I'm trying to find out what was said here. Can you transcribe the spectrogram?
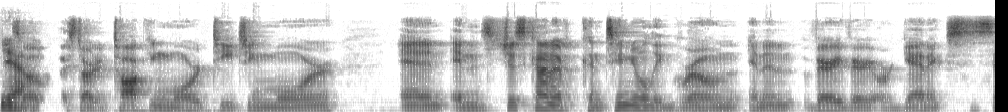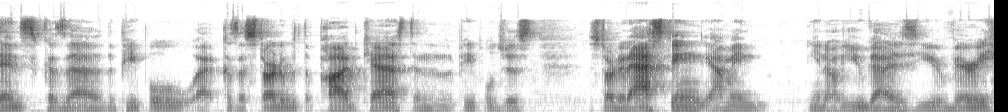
Yeah. So I started talking more, teaching more, and and it's just kind of continually grown in a very very organic sense because uh, the people because uh, I started with the podcast and then the people just started asking. I mean, you know, you guys, you're very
